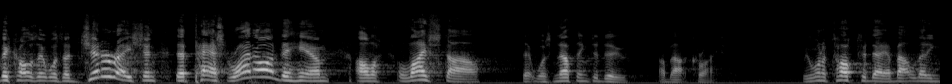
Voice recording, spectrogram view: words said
Because there was a generation that passed right on to him a lifestyle that was nothing to do about Christ. We want to talk today about letting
